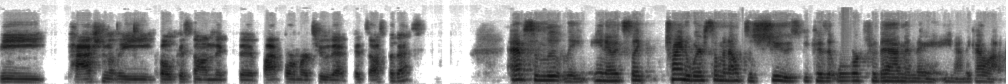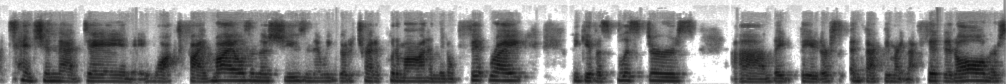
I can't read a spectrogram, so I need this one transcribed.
be passionately focused on the, the platform or two that fits us the best? Absolutely. You know, it's like trying to wear someone else's shoes because it worked for them and they, you know, they got a lot of attention that day and they walked five miles in those shoes and then we go to try to put them on and they don't fit right. They give us blisters. Um, they, they, are, in fact, they might not fit at all and they're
